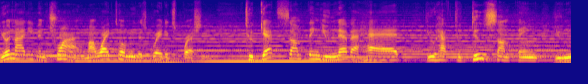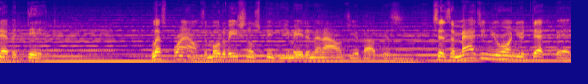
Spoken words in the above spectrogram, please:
you're not even trying. My wife told me this great expression. To get something you never had, you have to do something you never did. Les Brown's a motivational speaker. He made an analogy about this. He says, imagine you're on your deathbed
